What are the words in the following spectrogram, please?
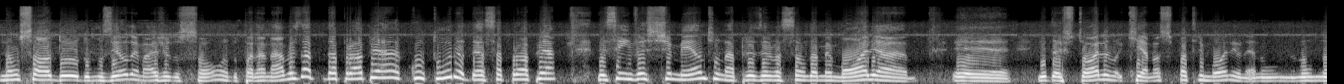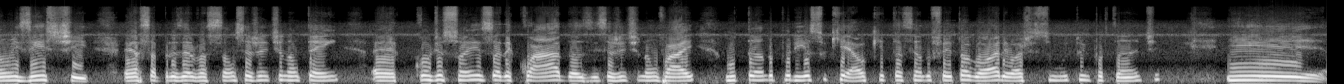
Não só do, do, Museu da Imagem do Som do Paraná, mas da, da, própria cultura, dessa própria, desse investimento na preservação da memória é, e da história, que é nosso patrimônio. Né? Não, não, não existe essa preservação se a gente não tem é, condições adequadas e se a gente não vai lutando por isso, que é o que está sendo feito agora. Eu acho isso muito importante e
